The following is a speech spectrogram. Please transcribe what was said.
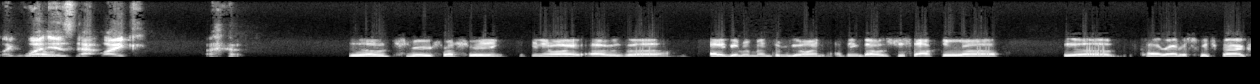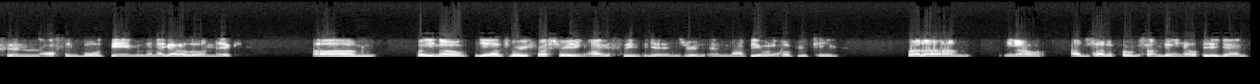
Like, what is Well- that like? You know, it's very frustrating. You know, I I was uh had a good momentum going. I think that was just after uh the uh, Colorado switchbacks and Austin Bold game, and then I got a little nick. Um, but you know, yeah, it's very frustrating, obviously, to get injured and not be able to help your team. But um, you know, I just had to focus on getting healthy again.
